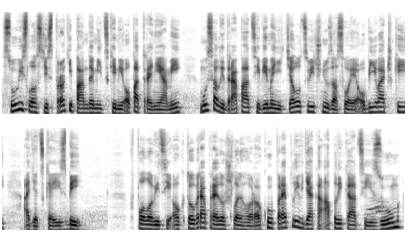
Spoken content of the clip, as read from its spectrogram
V súvislosti s protipandemickými opatreniami museli drapáci vymeniť telocvičňu za svoje obývačky a detské izby. V polovici októbra predošlého roku prepli vďaka aplikácii Zoom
